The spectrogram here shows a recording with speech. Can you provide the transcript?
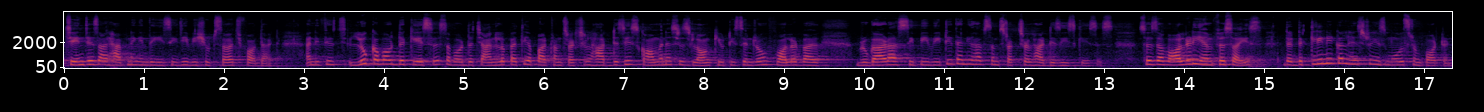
changes are happening in the ECG, we should search for that. And if you look about the cases about the channelopathy, apart from structural heart disease, commonest is long QT syndrome, followed by Brugada, CPVT, then you have some structural heart disease cases. So as I've already emphasized, that the clinical history is most important.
